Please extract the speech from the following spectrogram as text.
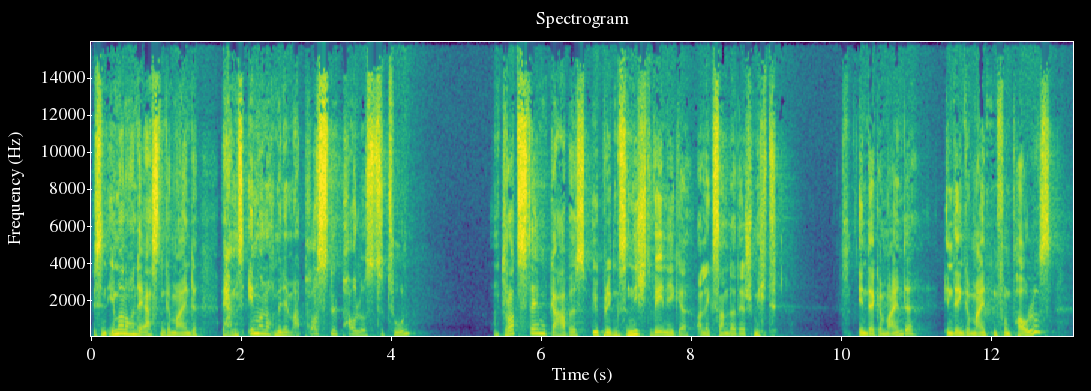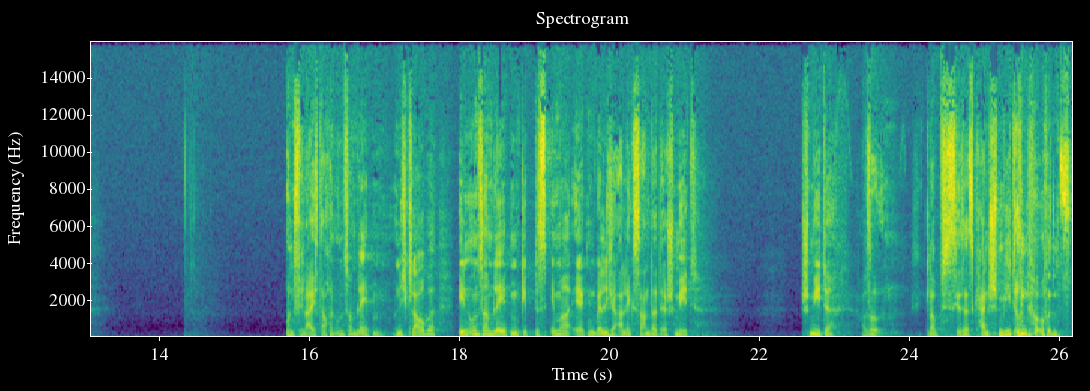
Wir sind immer noch in der ersten Gemeinde. Wir haben es immer noch mit dem Apostel Paulus zu tun. Und trotzdem gab es übrigens nicht wenige Alexander der Schmied in der Gemeinde, in den Gemeinden von Paulus und vielleicht auch in unserem Leben. Und ich glaube, in unserem Leben gibt es immer irgendwelche Alexander der Schmied. Schmiede. Also ich glaube, es ist jetzt kein Schmied unter uns.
